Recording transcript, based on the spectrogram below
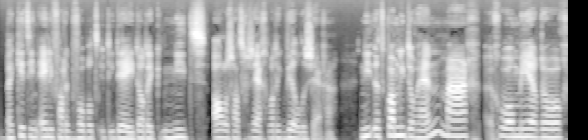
bij Kitty en Elif had ik bijvoorbeeld het idee dat ik niet alles had gezegd wat ik wilde zeggen. Niet, dat kwam niet door hen, maar gewoon meer door.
